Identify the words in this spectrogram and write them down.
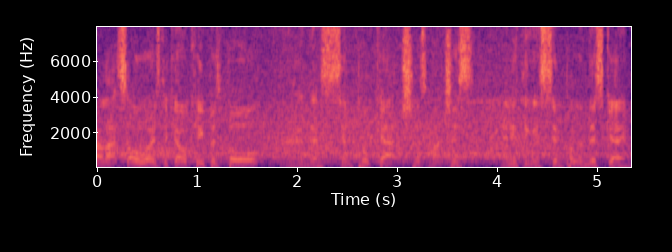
Well, that's always the goalkeeper's ball, and a simple catch as much as anything is simple in this game.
